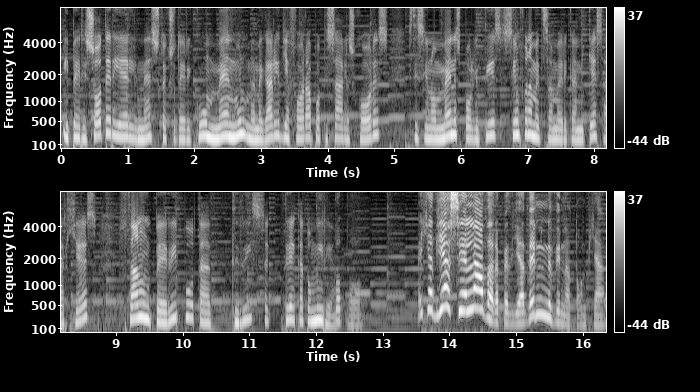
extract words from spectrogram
Οι περισσότεροι Έλληνες στο εξωτερικού μένουν με μεγάλη διαφορά από τις άλλες χώρες. Στις Ηνωμένε Πολιτείες, σύμφωνα με τις Αμερικανικές αρχές, φτάνουν περίπου τα 3 εκατομμύρια. Πω πω. Έχει αδειάσει η Ελλάδα ρε παιδιά, δεν είναι δυνατόν πια.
